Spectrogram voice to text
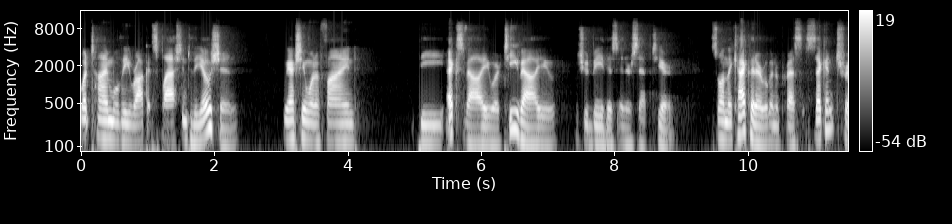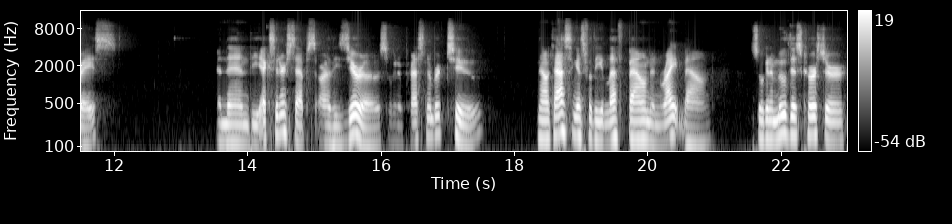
what time will the rocket splash into the ocean? We actually want to find the x value or t value, which would be this intercept here. So on the calculator, we're going to press second trace, and then the x-intercepts are the zeros. So we're going to press number 2. Now it's asking us for the left bound and right bound. So we're going to move this cursor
